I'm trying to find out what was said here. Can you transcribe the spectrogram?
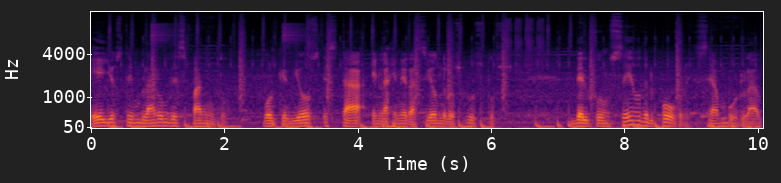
ellos temblaron de espanto, porque Dios está en la generación de los justos. Del consejo del pobre se han burlado,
